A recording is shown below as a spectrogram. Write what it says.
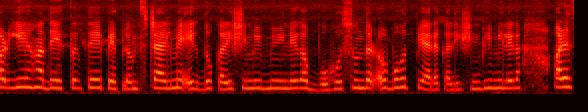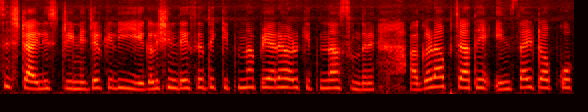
और ये यहाँ देख सकते हैं, पेपलम स्टाइल में एक दो कलेक्शन भी मिलेगा, बहुत सुंदर और बहुत प्यारा कलेक्शन भी मिलेगा। और ऐसे स्टाइलिश टीनेजर के लिए ये कलेक्शन देख सकते हैं, कितना प्यारा है और कितना सुंदर है। अगर आप चाहते हैं इन टॉप को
